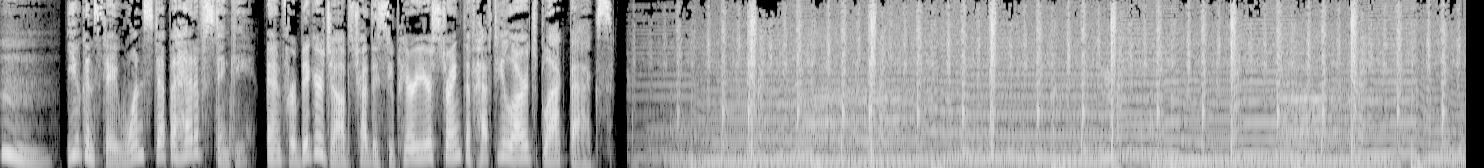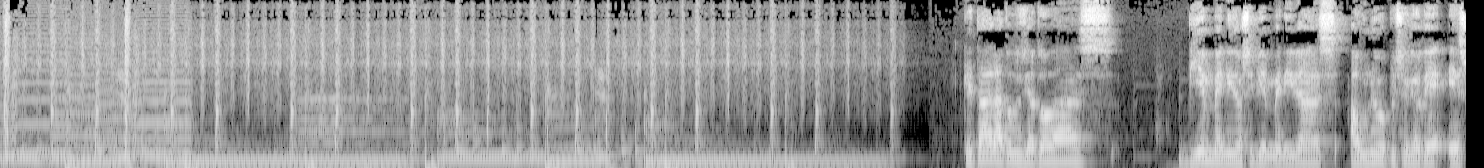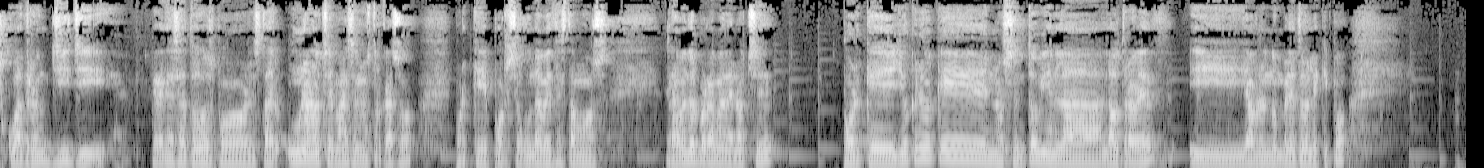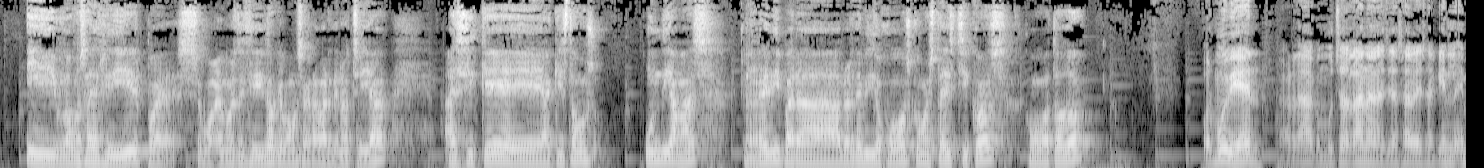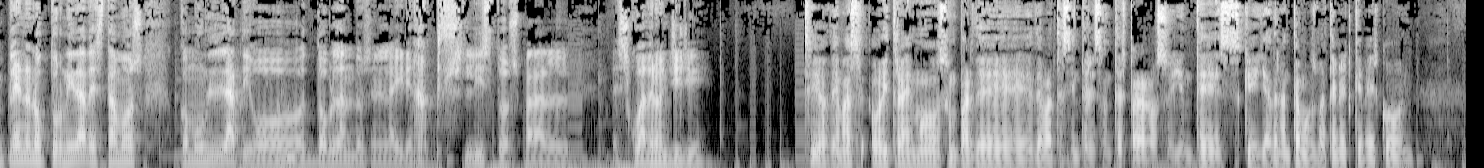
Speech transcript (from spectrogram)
hmm, you can stay one step ahead of stinky. And for bigger jobs, try the superior strength of Hefty Large Black Bags. ¿Qué tal a todos y a todas? Bienvenidos y bienvenidas a un nuevo episodio de Escuadrón GG. Gracias a todos por estar una noche más en nuestro caso, porque por segunda vez estamos grabando el programa de noche, porque yo creo que nos sentó bien la, la otra vez y abro en nombre de todo el equipo. Y vamos a decidir, pues, bueno, hemos decidido que vamos a grabar de noche ya. Así que aquí estamos un día más, ready para hablar de videojuegos. ¿Cómo estáis, chicos? ¿Cómo va todo? Pues muy bien, la verdad, con muchas ganas, ya sabes, aquí en, en plena nocturnidad estamos como un látigo doblándose en el aire, listos para el escuadrón GG. Sí, además hoy traemos un par de debates interesantes para los oyentes que ya adelantamos va a tener que ver con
